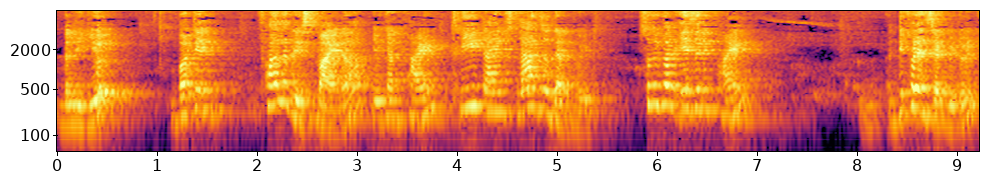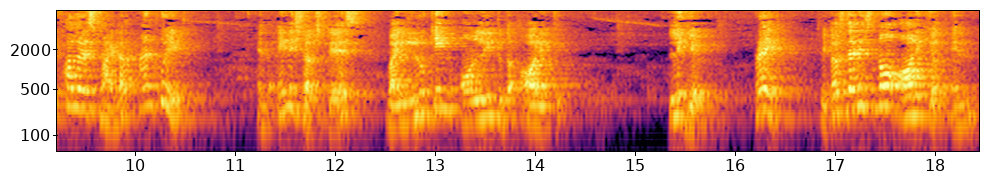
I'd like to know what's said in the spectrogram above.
the ligule. But in Phalaris minor, you can find three times larger than wheat. So you can easily find differentiate between Phalaris minor and wheat in the initial stage by looking only to the auricle ligule, right? Because there is no auricle in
